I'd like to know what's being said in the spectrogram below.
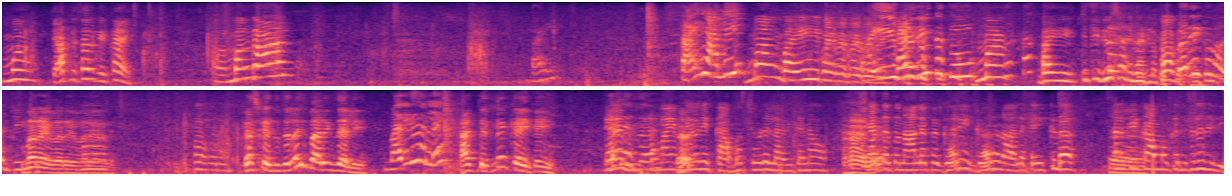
मग ते आपल्यासारखे काय? अं, मंगल! ताई आली? मग बाई बाई बाई बाई, बाई. बाई, काय बरी आहे का तू? मग बाई किती दिवसांनी भेटलो का बरं आहे का? बरं आहे बरं आहे बरं. आहे कस काय तू? तुलाच बारीक झाली. बारीक झालंय खात नाही काही काही. कशाचं? माय देवाने कामच थोडे लावी त्यांना हा ना? शेतातून आलं का घरी घरून आलं का इकडं. सारखे काम करीत राहते ती.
